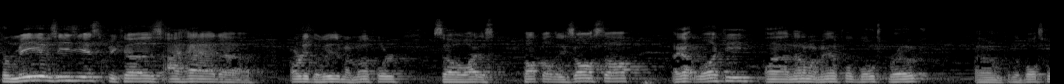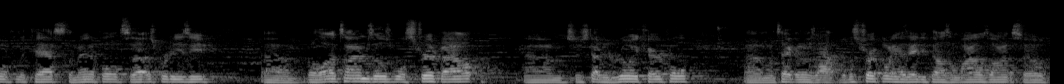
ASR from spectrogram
for me, it was easiest because I had uh, already deleted my muffler. So I just popped all the exhaust off. I got lucky, uh, none of my manifold bolts broke um, from the bolts going from the cats to the manifold, so that was pretty easy. Um, but a lot of times those will strip out, um, so you just gotta be really careful um, when taking those out. But this truck only has 80,000 miles on it, so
